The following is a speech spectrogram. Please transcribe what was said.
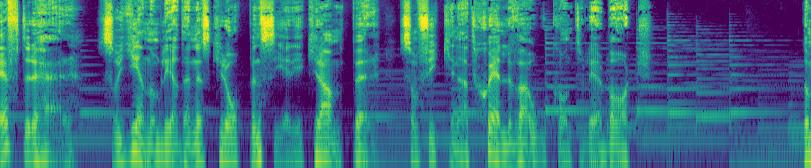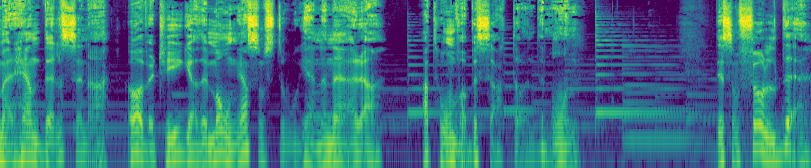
Efter det här så genomled hennes kropp en serie kramper som fick henne att själva okontrollerbart de här händelserna övertygade många som stod henne nära att hon var besatt av en demon. Det som följde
